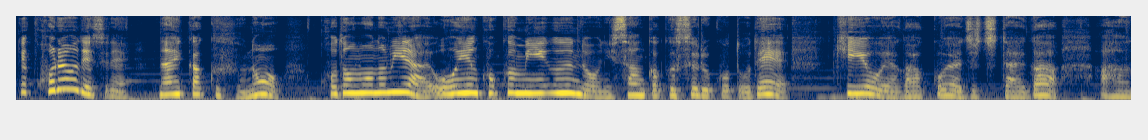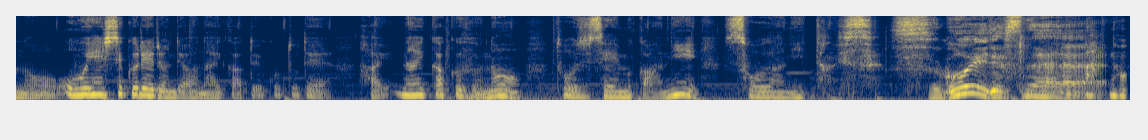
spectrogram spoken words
でこれをですね内閣府の子どもの未来応援国民運動に参画することで企業や学校や自治体があの応援してくれるんではないかということで、はい、内閣府の当時政務官に相談に行ったんです。すごいですね。あの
